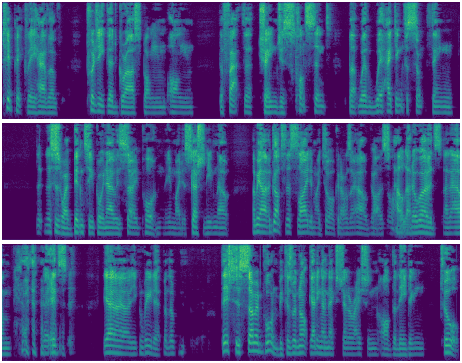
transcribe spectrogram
typically have a pretty good grasp on on the fact that change is constant, but we're we're heading for something. This is why BIM 2.0 is so important in my discussion, even though I mean, I got to the slide in my talk and I was like, oh God, it's a whole lot of words. And um, it's, yeah, you can read it. But the, this is so important because we're not getting a next generation of the leading tool.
